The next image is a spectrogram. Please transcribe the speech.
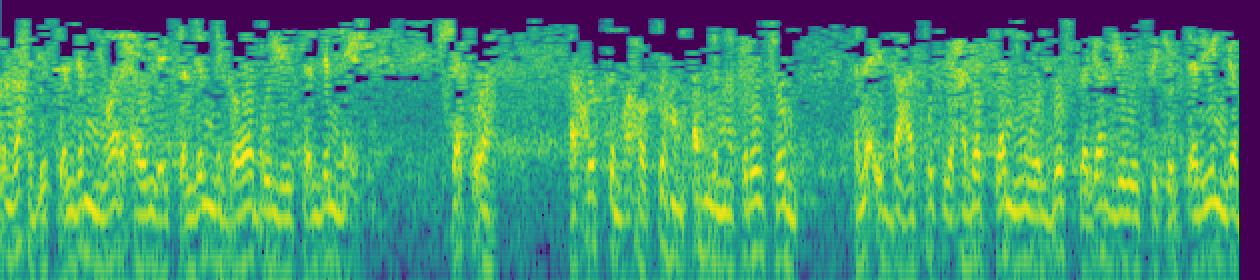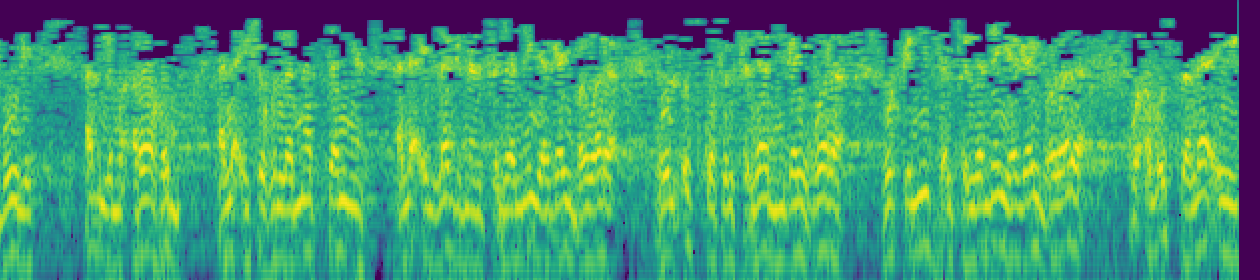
كل واحد يسلمني ورقة واللي يسلمني جواب واللي يسلمني شكوى. اخدهم وأحطهم قبل ما اكرسهم ألاقي اتبعتت لي حاجات تانية والبوسطة جاب لي والسكرتاريين جابوا لي قبل ما أقراهم ألاقي شغلانات تانية ألاقي اللجنة الفلانية جايبة ورق والأسقف الفلاني جايب ورق والكنيسة الفلانية جايبة ورق وأبص ألاقي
